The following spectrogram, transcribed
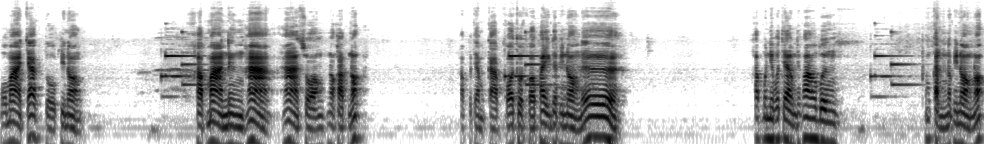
บ่มาจากตัวพี่น้อง ครับมาหนึ่งห้าห้าสองเนาะครับเนาะครับพอเตรียมกราบขอโทษขออภัยอีกเด้อพี่น้องเด้อครับวันนี้พ่อเตรียมจะพามาเบิ่งน้ำกันเนาะพี่น้องเนาะ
